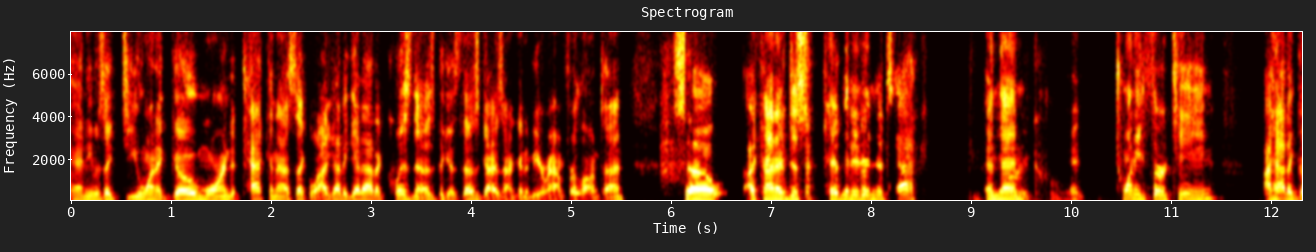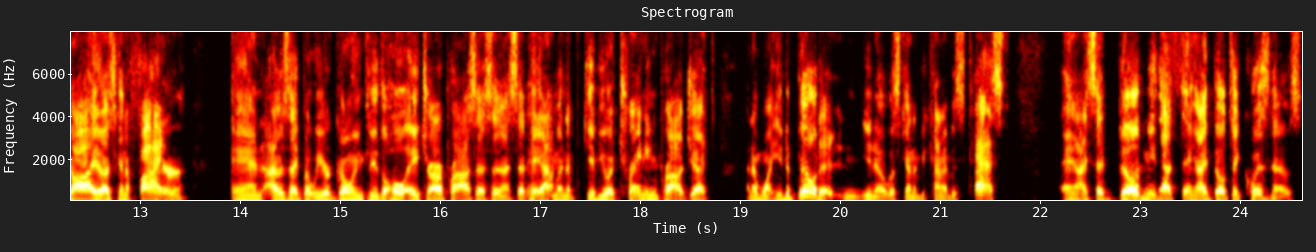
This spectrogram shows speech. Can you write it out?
And he was like, Do you want to go more into tech? And I was like, Well, I got to get out of Quiznos because those guys aren't going to be around for a long time. So I kind of just pivoted into tech. And then cool. it- 2013, I had a guy who I was going to fire. And I was like, but we were going through the whole HR process. And I said, Hey, I'm going to give you a training project and I want you to build it. And, you know, it was going to be kind of his test. And I said, build me that thing I built at Quiznos.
